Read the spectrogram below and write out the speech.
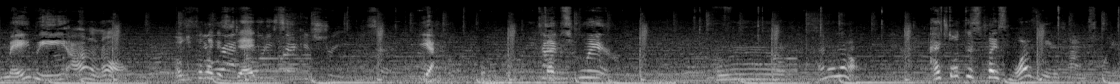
Maybe I don't know. Don't you feel like it's dead? 42nd Street, you said. Yeah. Times Square. Uh, I don't know. I thought this place was near Times Square.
